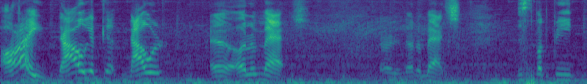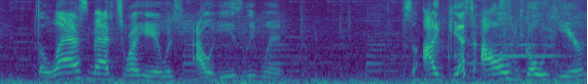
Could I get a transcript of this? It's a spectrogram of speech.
All right, now we get to, now we're uh, another match. Or another match. This is about to be the last match right here, which I'll easily win. So I guess I'll go here.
